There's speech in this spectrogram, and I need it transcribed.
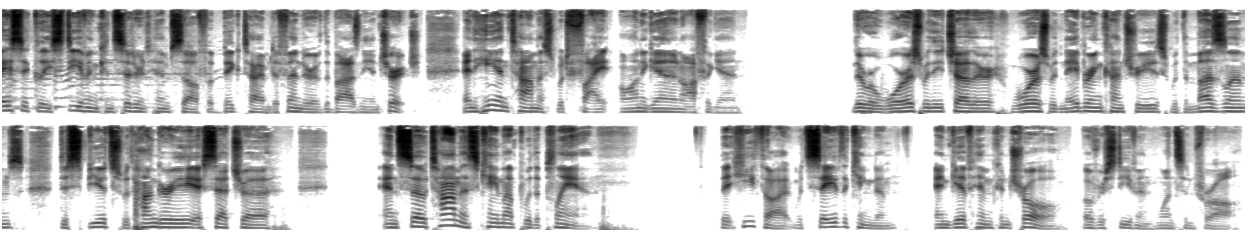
Basically, Stephen considered himself a big time defender of the Bosnian church, and he and Thomas would fight on again and off again. There were wars with each other, wars with neighboring countries, with the Muslims, disputes with Hungary, etc. And so Thomas came up with a plan that he thought would save the kingdom and give him control over Stephen once and for all.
